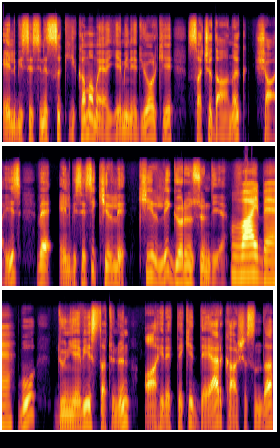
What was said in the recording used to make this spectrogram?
elbisesini sık yıkamamaya yemin ediyor ki saçı dağınık, şaiz ve elbisesi kirli, kirli görünsün diye. Vay be. Bu, dünyevi statünün ahiretteki değer karşısında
